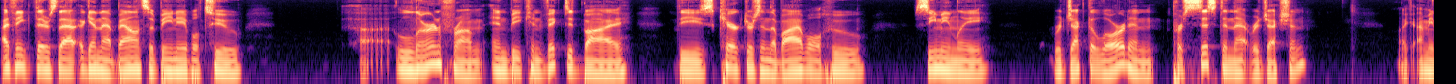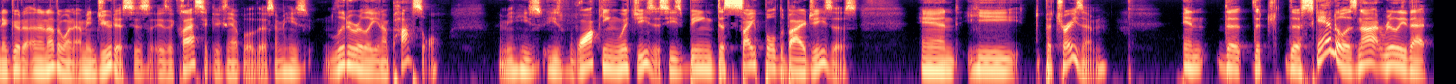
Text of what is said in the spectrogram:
i think there's that again that balance of being able to uh, learn from and be convicted by these characters in the bible who seemingly reject the lord and persist in that rejection like i mean a good another one i mean judas is, is a classic example of this i mean he's literally an apostle I mean, he's he's walking with Jesus. He's being discipled by Jesus, and he betrays him. And the the the scandal is not really that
